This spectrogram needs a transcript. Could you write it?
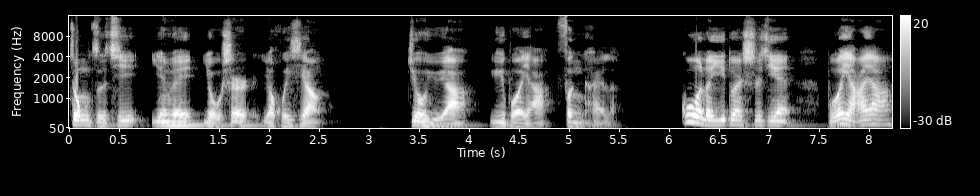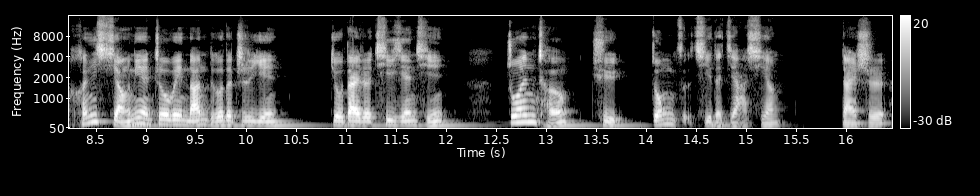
钟子期因为有事要回乡，就与啊俞伯牙分开了。过了一段时间，伯牙呀很想念这位难得的知音，就带着七弦琴专程去钟子期的家乡。但是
